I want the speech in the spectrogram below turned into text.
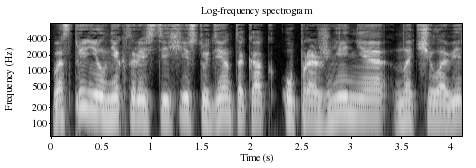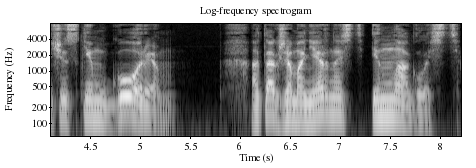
воспринял некоторые стихи студента как упражнение над человеческим горем, а также манерность и наглость.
